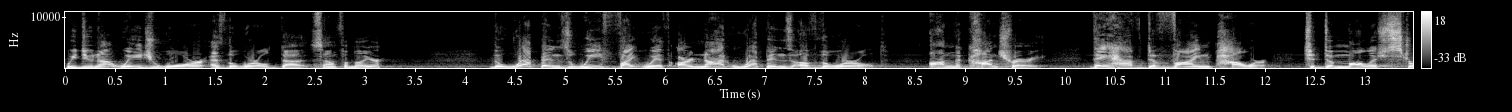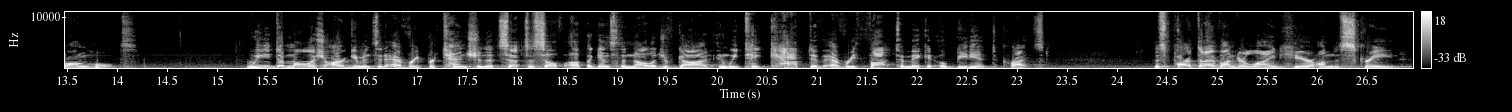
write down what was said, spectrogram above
we do not wage war as the world does. Sound familiar? The weapons we fight with are not weapons of the world. On the contrary, they have divine power to demolish strongholds. We demolish arguments and every pretension that sets itself up against the knowledge of God, and we take captive every thought to make it obedient to Christ. This part that I've underlined here on the screen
